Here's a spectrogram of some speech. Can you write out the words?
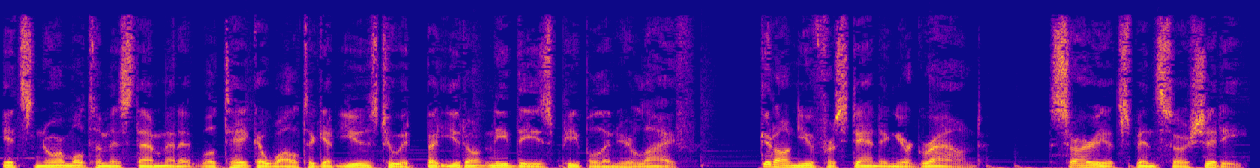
It's normal to miss them and it will take a while to get used to it but you don't need these people in your life. Good on you for standing your ground. Sorry it's been so shitty,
